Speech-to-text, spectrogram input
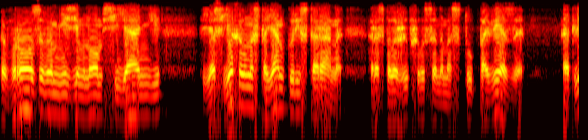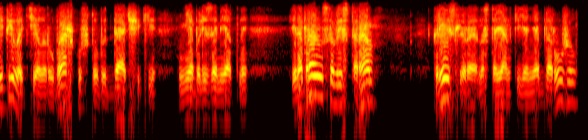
В розовом неземном сиянии я съехал на стоянку ресторана, расположившегося на мосту Повезе, отлепил от тела рубашку, чтобы датчики не были заметны, и направился в ресторан. Крейслера на стоянке я не обнаружил,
